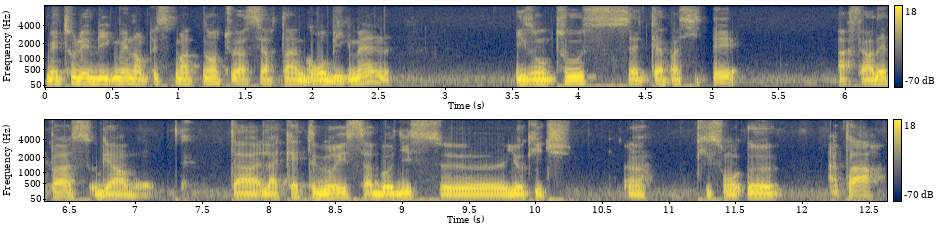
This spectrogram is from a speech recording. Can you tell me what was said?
Mais tous les big men, en plus maintenant, tu as certains gros big men, ils ont tous cette capacité à faire des passes. Regarde, tu as la catégorie Sabonis-Jokic, qui sont eux à part.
